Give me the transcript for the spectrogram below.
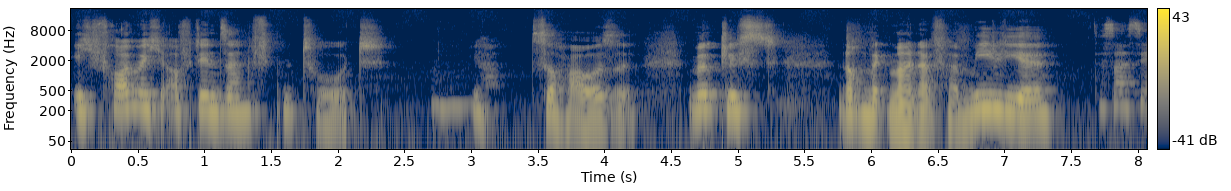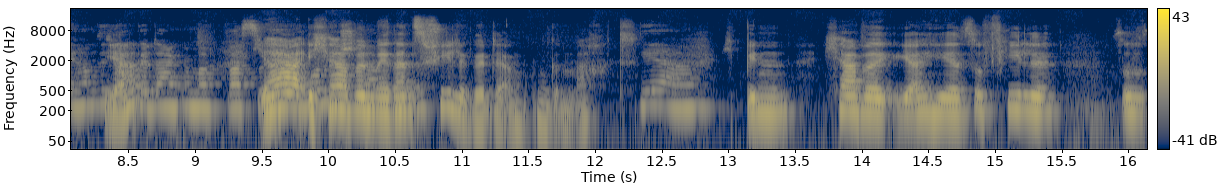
ich freue mich auf den sanften Tod. Mhm. Ja, zu Hause. Möglichst noch mit meiner Familie, das heißt, Sie haben sich ja? auch Gedanken gemacht, was so Ja, ich habe mir ganz ist. viele Gedanken gemacht. Ja. Ich bin, ich habe ja hier so viele, so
